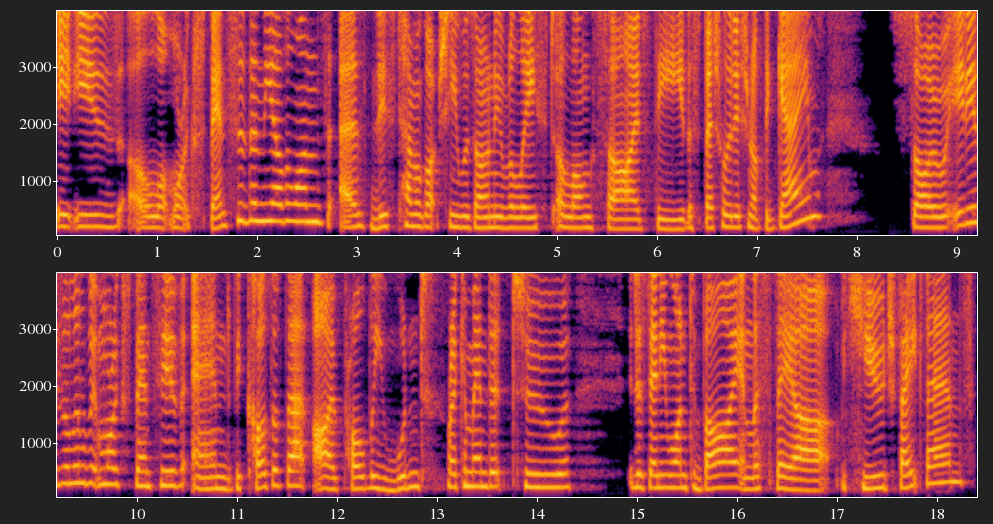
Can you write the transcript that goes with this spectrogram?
it is a lot more expensive than the other ones, as this Tamagotchi was only released alongside the the special edition of the game. So it is a little bit more expensive, and because of that, I probably wouldn't recommend it to just anyone to buy unless they are huge Fate fans.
